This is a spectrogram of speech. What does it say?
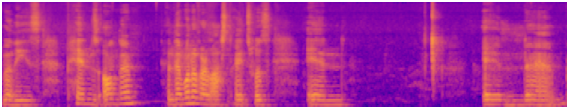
one of these pins on them and then one of our last nights was in in um,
